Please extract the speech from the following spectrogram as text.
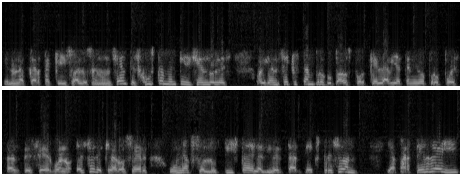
en una carta que hizo a los anunciantes, justamente diciéndoles, oigan, sé que están preocupados porque él había tenido propuestas de ser, bueno, él se declaró ser un absolutista de la libertad de expresión. Y a partir de ahí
